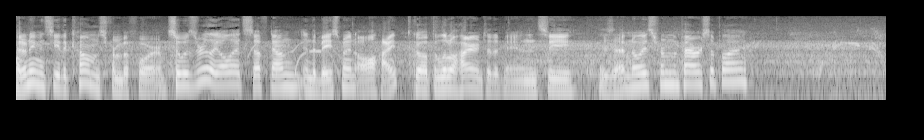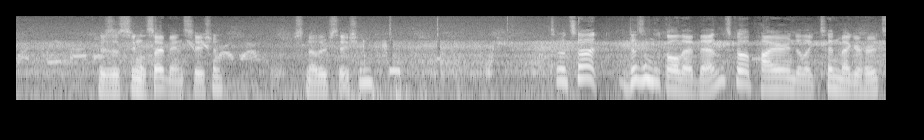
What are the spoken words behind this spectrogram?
I don't even see the combs from before. So was really all that stuff down in the basement all hype? Go up a little higher into the band and see, is that noise from the power supply? There's a single sideband station. Just another station. So it's not, it doesn't look all that bad. Let's go up higher into like 10 megahertz,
